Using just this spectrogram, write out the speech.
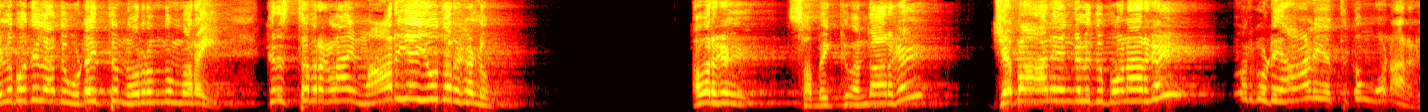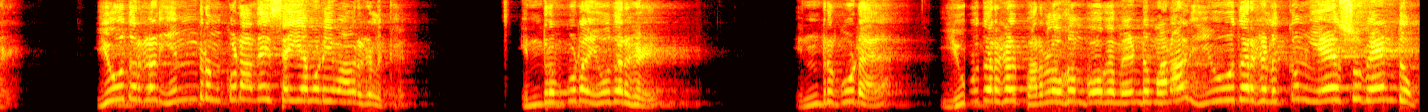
எழுபதில் அது உடைத்து நொறுங்கும் வரை கிறிஸ்தவர்களாய் மாறிய யூதர்களும் அவர்கள் சபைக்கு வந்தார்கள் ஜப ஆலயங்களுக்கு போனார்கள் அவர்களுடைய ஆலயத்துக்கும் போனார்கள். யூதர்கள் இன்றும் கூட அதை செய்ய முடியும் அவர்களுக்கு. இன்றும் கூட யூதர்கள் இன்று கூட யூதர்கள் பரலோகம் போக வேண்டுமானால் யூதர்களுக்கும் இயேசு வேண்டும்.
